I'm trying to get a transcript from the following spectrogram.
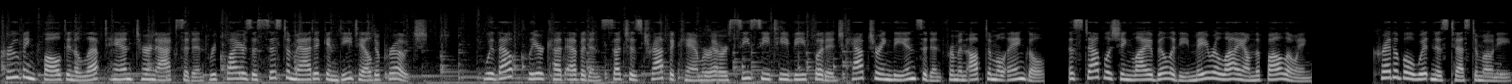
Proving fault in a left-hand turn accident requires a systematic and detailed approach. Without clear-cut evidence such as traffic camera or CCTV footage capturing the incident from an optimal angle, establishing liability may rely on the following. Credible witness testimony.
